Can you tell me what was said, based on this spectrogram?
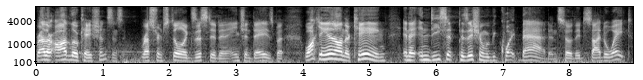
Rather odd location since restrooms still existed in ancient days, but walking in on their king in an indecent position would be quite bad, and so they decide to wait.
